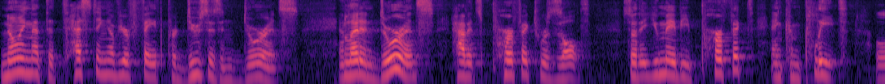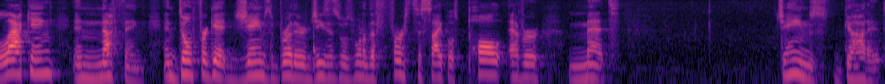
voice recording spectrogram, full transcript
knowing that the testing of your faith produces endurance and let endurance have its perfect result, so that you may be perfect and complete, lacking in nothing. And don't forget, James, the brother of Jesus, was one of the first disciples Paul ever met. James got it.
